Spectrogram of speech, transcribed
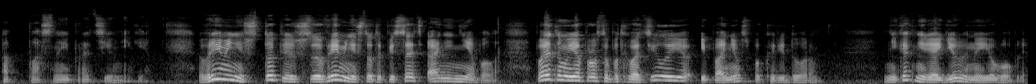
Опасные противники. Времени, что, времени что-то писать Ане не было, поэтому я просто подхватил ее и понес по коридорам, никак не реагируя на ее вопли.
